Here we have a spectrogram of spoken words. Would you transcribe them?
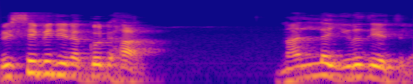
Receive it in in a good நல்ல இருதயத்தில்.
